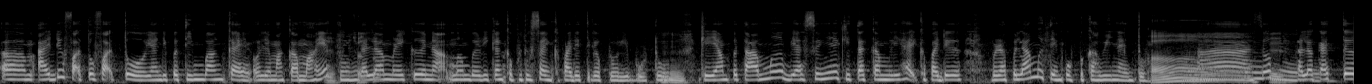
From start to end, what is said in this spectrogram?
um, ada faktor-faktor yang dipertimbangkan oleh mahkamah ya, ya dalam mereka nak memberikan keputusan kepada 30,000 tu. Hmm. Okay, yang pertama biasanya kita akan melihat kepada berapa lama tempoh perkahwinan tu. Ah, ha, so okay. kalau kata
